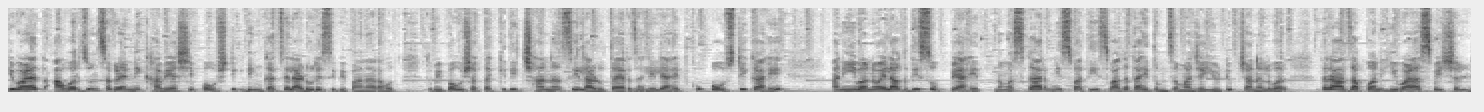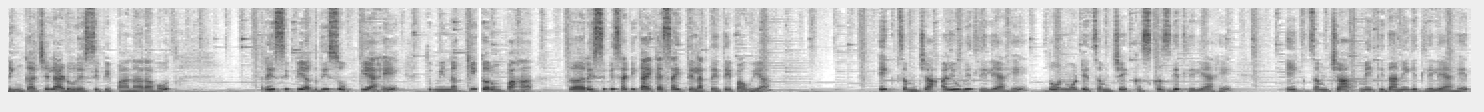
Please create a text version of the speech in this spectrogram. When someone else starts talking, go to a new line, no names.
हिवाळ्यात आवर्जून सगळ्यांनी खावे असे पौष्टिक डिंकाचे लाडू रेसिपी पाहणार आहोत. तुम्ही पाहू शकता किती छान असे लाडू तयार झालेले आहेत. खूप पौष्टिक आहे आणि बनवायला अगदी सोपे आहेत. नमस्कार मी स्वाती. स्वागत आहे तुमचं माझ्या यूट्यूब चॅनलवर तर आज आपण हिवाळा स्पेशल डिंकाचे लाडू रेसिपी पाहणार आहोत. रेसिपी अगदी सोपी आहे. तुम्ही नक्की करून पहा. तर रेसिपीसाठी काय काय साहित्य लागते ते पाहूया. एक चमचा अळीव घेतलेली आहे. दोन मोठे चमचे खसखस घेतलेली आहे. एक चमचा मेथीदाणे घेतलेले आहेत.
